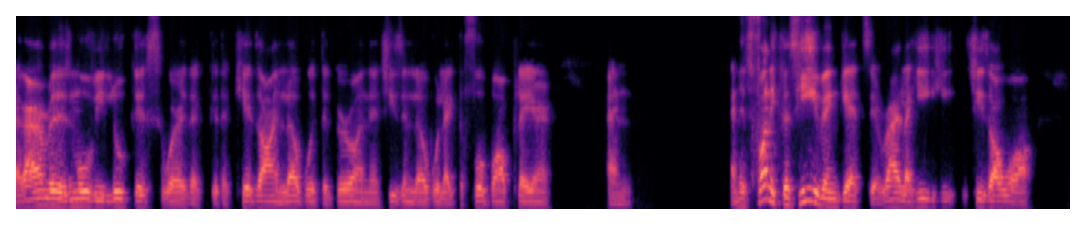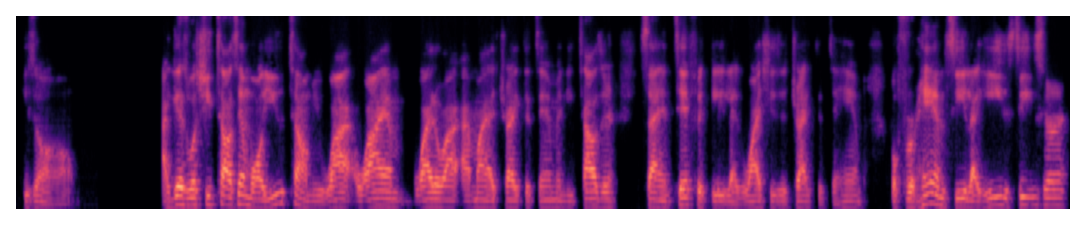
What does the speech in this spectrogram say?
Like I remember this movie Lucas where the the kid's are in love with the girl and then she's in love with like the football player, and and it's funny because he even gets it right. Like he he she's all well, he's all. I guess what she tells him, well, you tell me why why am why do I am I attracted to him? And he tells her scientifically like why she's attracted to him. But for him, see, like he sees her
